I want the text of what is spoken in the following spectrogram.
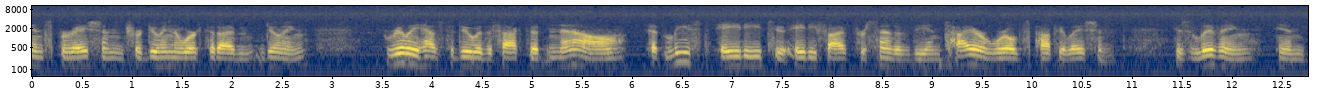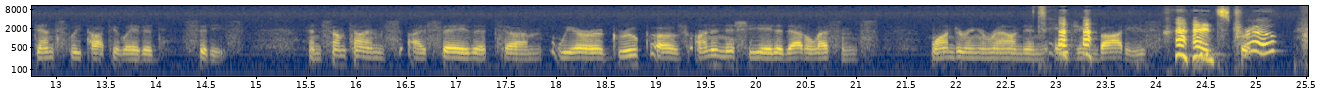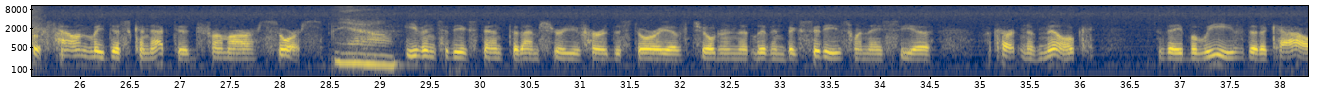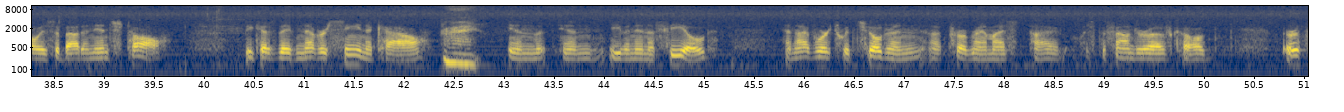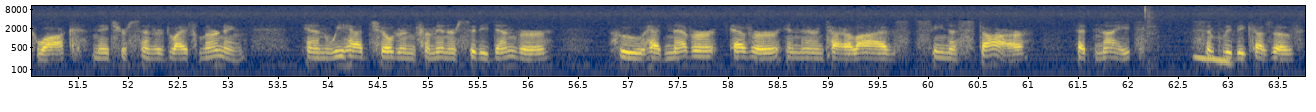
inspiration for doing the work that I'm doing really has to do with the fact that now at least 80 to 85 percent of the entire world's population is living in densely populated cities. And sometimes I say that um, we are a group of uninitiated adolescents wandering around in aging bodies. it's true. profoundly disconnected from our source. Yeah. Even to the extent that I'm sure you've heard the story of children that live in big cities when they see a, a carton of milk, they believe that a cow is about an inch tall because they've never seen a cow right. in in even in a field. And I've worked with children, a program I, I was the founder of called Earthwalk, Nature-Centered Life Learning. And we had children from inner city Denver who had never, ever in their entire lives seen a star at night mm. simply because of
